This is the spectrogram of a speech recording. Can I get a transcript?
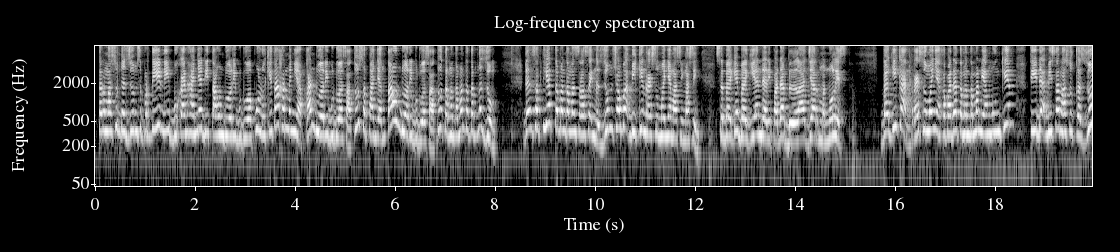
Termasuk nge-zoom seperti ini, bukan hanya di tahun 2020, kita akan menyiapkan 2021 sepanjang tahun 2021, teman-teman tetap nge-zoom. Dan setiap teman-teman selesai nge-zoom, coba bikin resumenya masing-masing. Sebagai bagian daripada belajar menulis. Bagikan resumenya kepada teman-teman yang mungkin tidak bisa masuk ke Zoom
